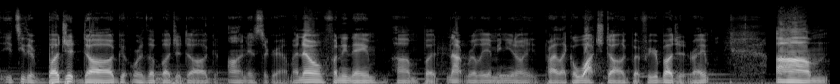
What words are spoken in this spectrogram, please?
It's either Budget Dog or the Budget Dog on Instagram. I know, funny name, um, but not really. I mean, you know, probably like a watchdog, but for your budget, right? Um,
